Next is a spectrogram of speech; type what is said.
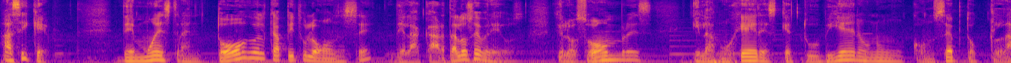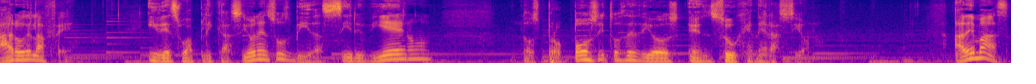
Así que demuestra en todo el capítulo 11 de la carta a los hebreos que los hombres y las mujeres que tuvieron un concepto claro de la fe y de su aplicación en sus vidas sirvieron los propósitos de Dios en su generación. Además,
